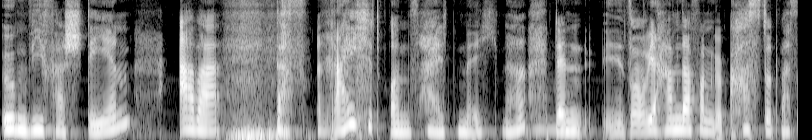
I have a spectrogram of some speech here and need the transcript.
irgendwie verstehen. Aber das reicht uns halt nicht, ne? Mhm. Denn so, wir haben davon gekostet, was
